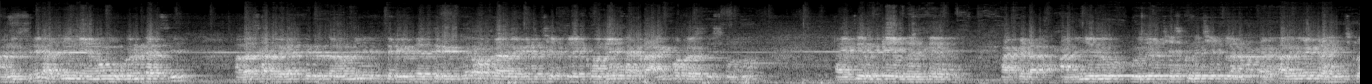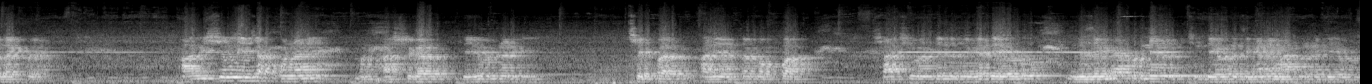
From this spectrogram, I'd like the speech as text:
అనుశ్రీ అజయ్ నేను ముగ్గురు కలిసి అలా సరదాగా తిరుగుతామని తిరిగితే తిరిగితే ఒక దగ్గర చెట్లు ఎక్కువనే అక్కడ ఆగి ఫోటోస్ తీసుకున్నాం అయితే ఎందుకంటే ఏంటంటే అక్కడ అంజలు పూజలు చేసుకునే చెట్లు అనమాట అవి గ్రహించుకోలేకపోయాను ఆ విషయం నేను చెప్పకుండానే మన పాస్టర్ గారు దేవుడిని అడిగి చెప్పారు. అది ఎంత గొప్ప సాక్ష్యం అంటే నిజంగా దేవుడు నిజంగా అప్పుడు నేను వచ్చిన దేవుడు నిజంగానే మాట్లాడే దేవుడు.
